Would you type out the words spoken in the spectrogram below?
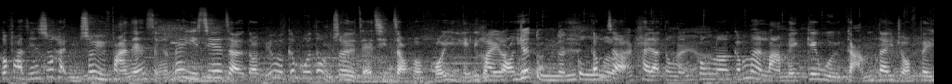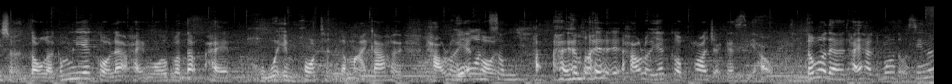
個發展商係唔需要 financing 嘅。咩意思咧？就係代表佢根本都唔需要借錢就可以起呢個係啦而家動緊工咁就啦係啦動緊工啦。咁啊，南美機會減低咗非常多嘅。咁呢一個咧係我覺得係好 important 嘅買家去考慮一個係係啊買考慮一個 project 嘅時候。咁我哋去睇下個 model 先啦。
